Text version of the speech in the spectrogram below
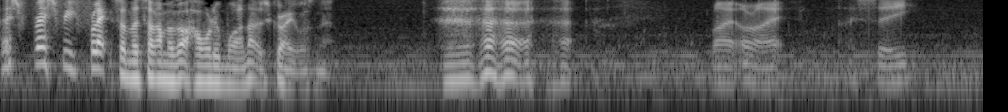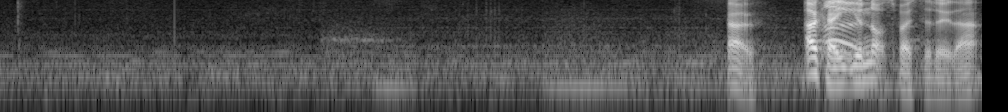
Let's let's reflect on the time I got hole in one. That was great, wasn't it? Right, alright. I see. Oh. Okay, Oh. you're not supposed to do that.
